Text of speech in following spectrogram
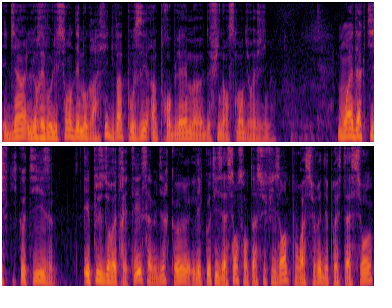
eh bien, leur évolution démographique va poser un problème de financement du régime. Moins d'actifs qui cotisent et plus de retraités, ça veut dire que les cotisations sont insuffisantes pour assurer des prestations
